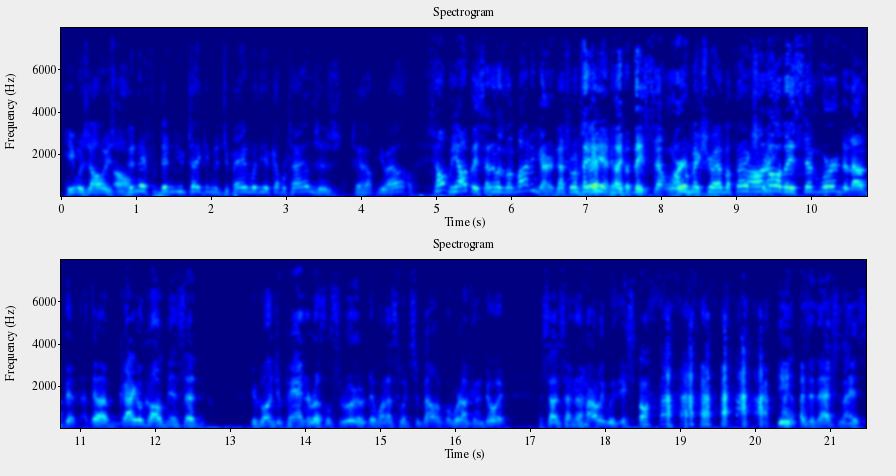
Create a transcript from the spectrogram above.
he was always Oh. didn't they didn't you take him to Japan with you a couple times as to help you out? Help me out. They sent him as my bodyguard. That's what I'm saying. they sent I word. want to make sure I have my facts Oh straight. no, they sent word that I was. That, uh, Geigo called me and said, "You're going to Japan to wrestle through. They want to switch the belt, but we're not going to do it." My son's sending Harley with you. So I said, "That's nice."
